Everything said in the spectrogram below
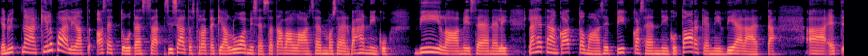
Ja nyt nämä kilpailijat asettuu tässä sisältöstrategian luomisessa tavallaan semmoiseen vähän niin kuin viilaamiseen, eli lähdetään katsomaan sitten pikkasen niin kuin tarkemmin vielä, että että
